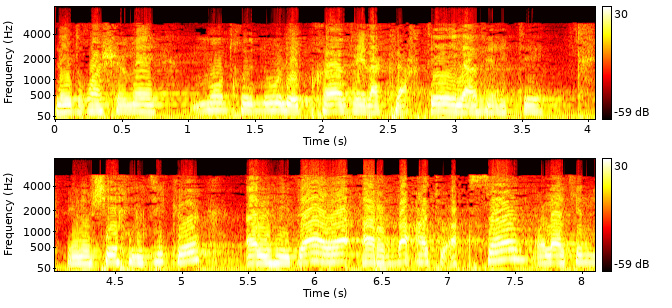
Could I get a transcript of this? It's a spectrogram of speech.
les droits chemins, montre-nous les preuves et la clarté et la vérité. Et le cheikh il dit que Al-Hidayah arba'atu aqsam walakin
